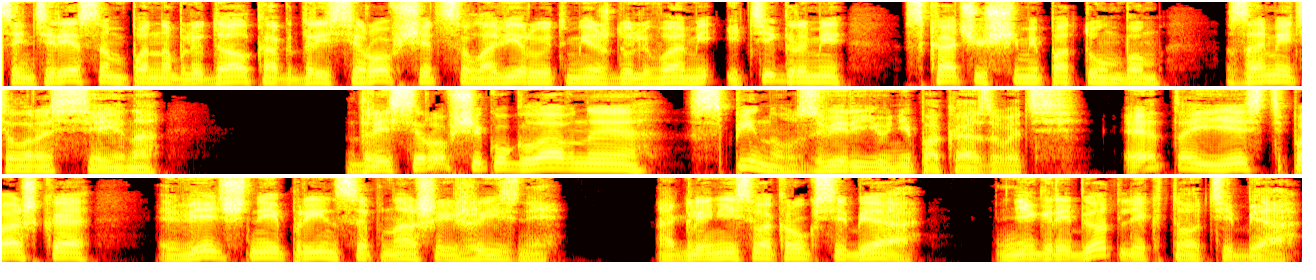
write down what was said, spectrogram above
с интересом понаблюдал, как дрессировщица лавирует между львами и тиграми, скачущими по тумбам, заметил рассеянно. Дрессировщику главное спину зверью не показывать. Это есть, Пашка, вечный принцип нашей жизни. Оглянись вокруг себя. Не гребет ли кто тебя?»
